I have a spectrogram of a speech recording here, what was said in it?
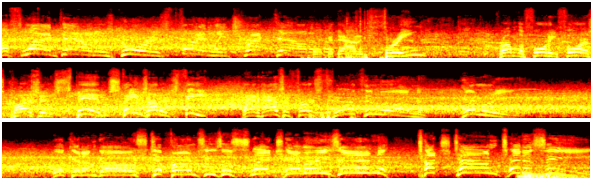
A flag down as Gore is finally tracked down. Second down and three from the 44 as Carson spins, stays on his feet, and has a first. Fourth and one. Henry. Look at him go. Stiff arms. He's a sledgehammer. He's in. Touchdown, Tennessee.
